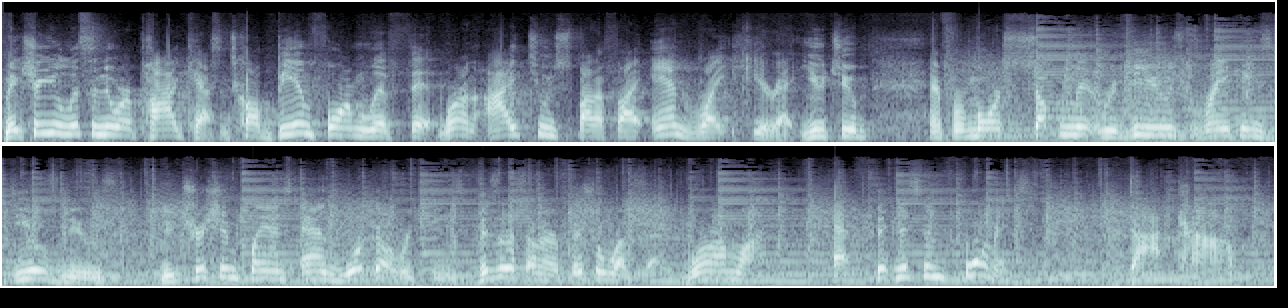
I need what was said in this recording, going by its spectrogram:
Make sure you listen to our podcast. It's called Be Informed, Live Fit. We're on iTunes, Spotify, and right here at YouTube. And for more supplement reviews, rankings, deals, news, nutrition plans, and workout routines, visit us on our official website. We're online at fitnessinformant.com.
